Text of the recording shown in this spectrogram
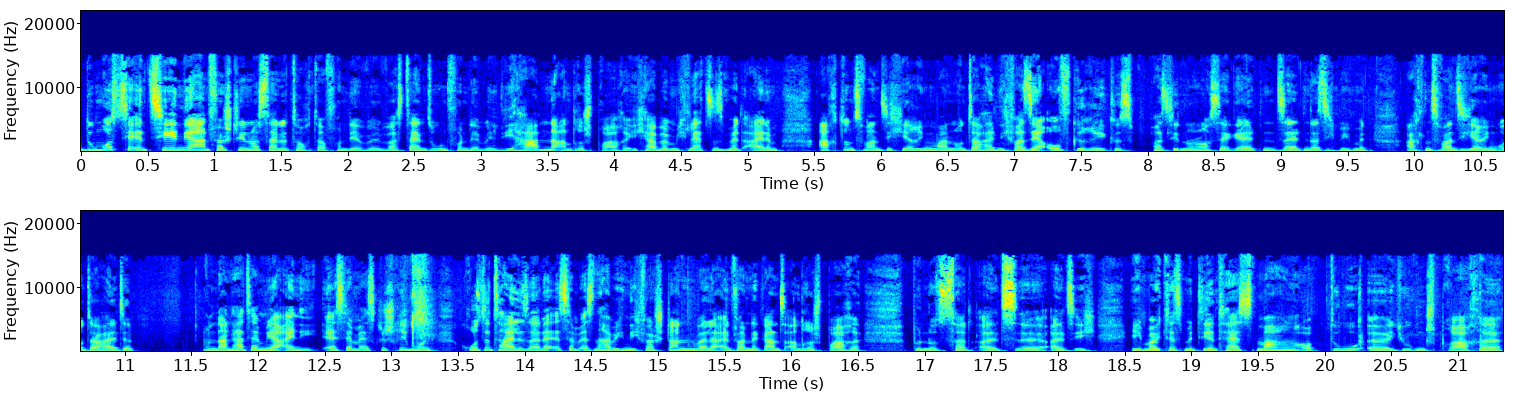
du musst ja in zehn Jahren verstehen, was deine Tochter von dir will, was dein Sohn von dir will. Die haben eine andere Sprache. Ich habe mich letztens mit einem 28-jährigen Mann unterhalten. Ich war sehr aufgeregt. Es passiert nur noch sehr selten, selten, dass ich mich mit 28-Jährigen unterhalte. Und dann hat er mir ein SMS geschrieben und große Teile seiner SMS habe ich nicht verstanden, weil er einfach eine ganz andere Sprache benutzt hat als, äh, als ich. Ich möchte jetzt mit dir einen Test machen, ob du äh, Jugendsprache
